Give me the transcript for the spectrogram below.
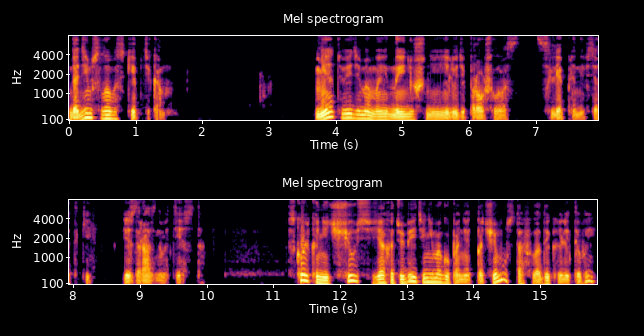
Дадим слово скептикам. Нет, видимо, мы нынешние люди прошлого слеплены все-таки из разного теста. Сколько ни чусь, я хоть убейте не могу понять, почему, став владыкой Литвы,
